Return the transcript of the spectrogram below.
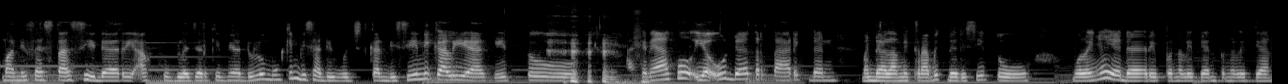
manifestasi dari aku belajar kimia dulu mungkin bisa diwujudkan di sini kali ya gitu. Akhirnya aku ya udah tertarik dan mendalami keramik dari situ. Mulainya ya dari penelitian-penelitian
